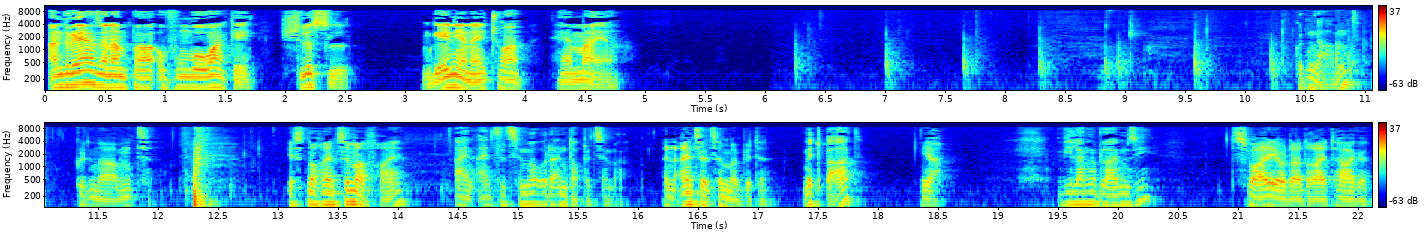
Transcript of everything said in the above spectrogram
andreas anampa ufunguo wake schlüssel mgeni anaitwa hemaya Guten Abend. Guten Abend. Ist noch ein Zimmer frei? Ein Einzelzimmer oder ein Doppelzimmer? Ein Einzelzimmer bitte. Mit Bad? Ja. Wie lange bleiben Sie? Zwei oder drei Tage.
